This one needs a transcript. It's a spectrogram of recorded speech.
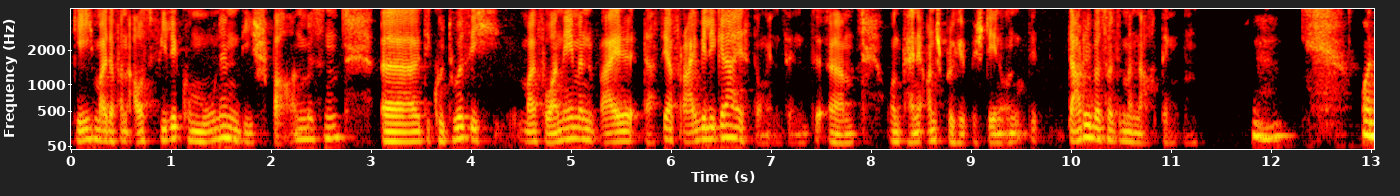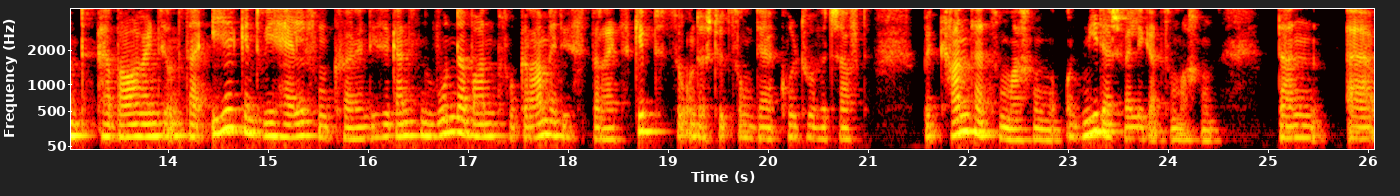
gehe ich mal davon aus, viele Kommunen, die sparen müssen, äh, die Kultur sich mal vornehmen, weil das ja freiwillige Leistungen sind ähm, und keine Ansprüche bestehen. Und darüber sollte man nachdenken. Mhm. Und Herr Bauer, wenn Sie uns da irgendwie helfen können, diese ganzen wunderbaren Programme, die es bereits gibt zur Unterstützung der Kulturwirtschaft, bekannter zu machen und niederschwelliger zu machen, dann äh,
